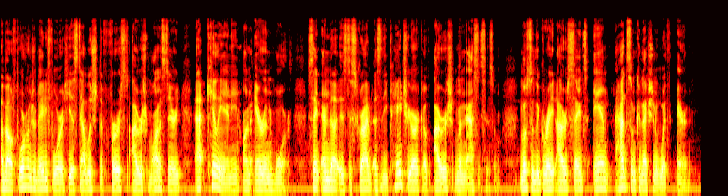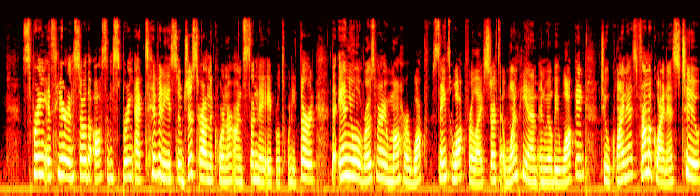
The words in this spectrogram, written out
about 484, he established the first Irish monastery at Killeany on Aran Mor. St. Enda is described as the patriarch of Irish monasticism. Most of the great Irish saints and had some connection with Aran. Spring is here and so the awesome spring activities. So just around the corner on Sunday, April 23rd, the annual Rosemary Maher Walk Saints Walk for Life starts at 1 p.m. and we'll be walking to Aquinas from Aquinas to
